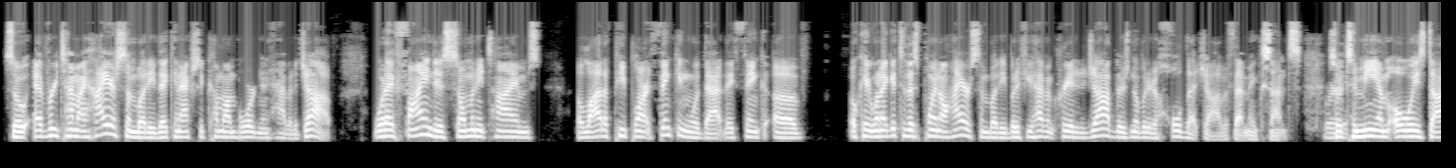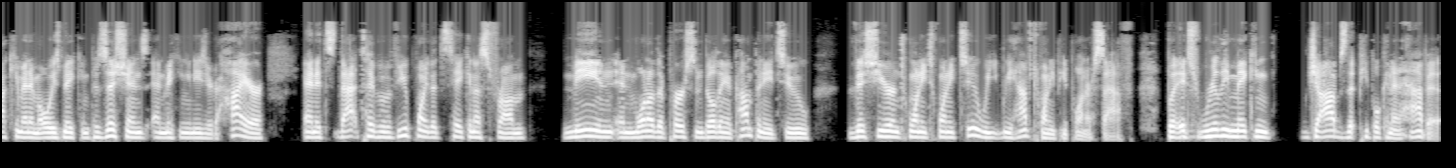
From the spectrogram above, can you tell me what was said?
So every time I hire somebody, they can actually come on board and inhabit a job what I find is so many times a lot of people aren't thinking with that. They think of, okay, when I get to this point, I'll hire somebody. But if you haven't created a job, there's nobody to hold that job, if that makes sense. Right. So to me, I'm always documenting, I'm always making positions and making it easier to hire. And it's that type of a viewpoint that's taken us from me and, and one other person building a company to this year in 2022, we, we have 20 people on our staff, but it's really making jobs that people can inhabit.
